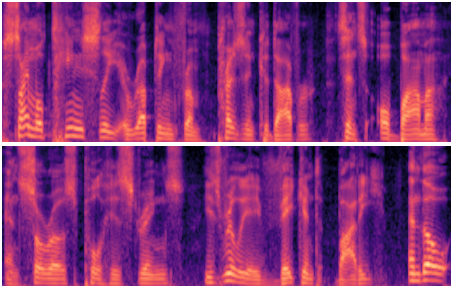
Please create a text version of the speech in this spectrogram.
simultaneously erupting from President Cadaver since Obama and Soros pull his strings? He's really a vacant body. And though,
